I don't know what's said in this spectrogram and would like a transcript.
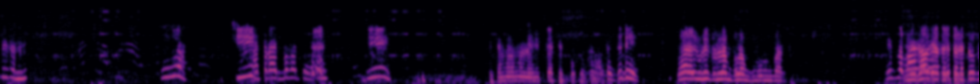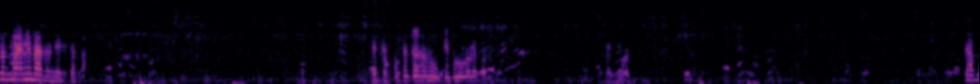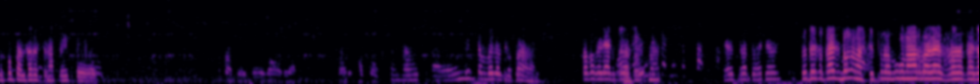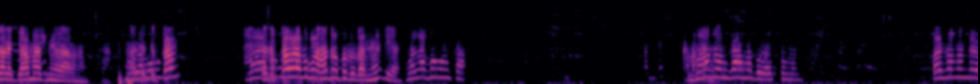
आणून देतो. येतच दुसरी का नाही? ची. ची. त्याच्यामुळे म्हणलं हे त्याचे फोटो काढ. आता किती? वाया घेऊन इकडं लांब लांब बघून बांध. मी राहू दे आता इथं टोचून मला मी बांधून देते त्याला. त्याचे फोटो काढून मग ते दोघं लोकं- ते आपलं पप्पाला धरायचं आणि आपलं इथं तो त्याचं काहीच बघ ना ते तुला बघून काय झालं ते मिळाला त्याचं काम त्याचा बघून हादरत आम्ही माहिती का मला बघून का काय संबंध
